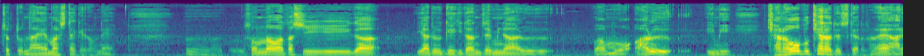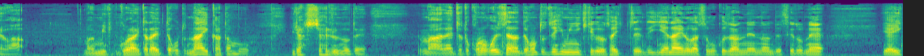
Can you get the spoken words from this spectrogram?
ちょっと萎えましたけどね。うん、そんな私がやる劇団ゼミナールはもうある意味、キャラオブキャラですからね、あれは。まあ、ご覧いただいたことない方もいらっしゃるので、まあね、ちょっとこのご時世なんで、ほんとぜひ見に来てくださいって言えないのがすごく残念なんですけどね。いや、一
